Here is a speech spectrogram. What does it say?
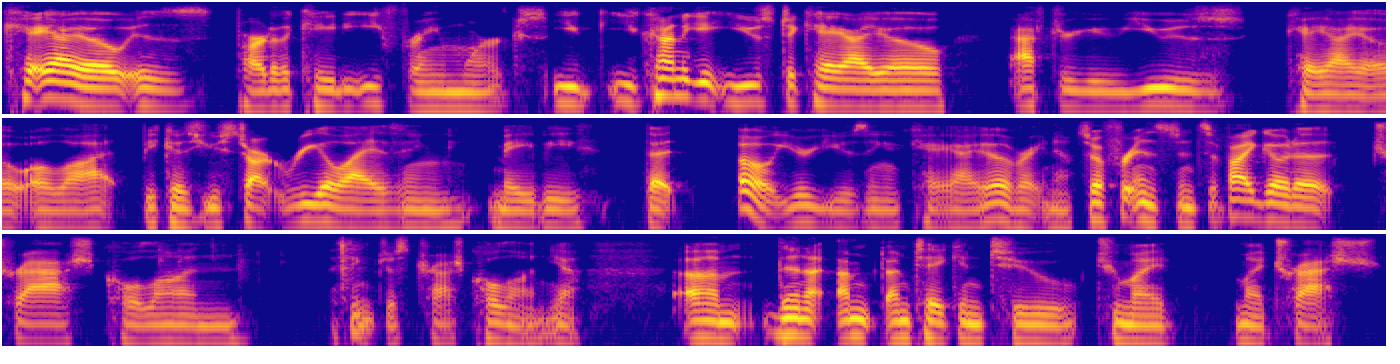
KIO is part of the KDE frameworks. You you kind of get used to KIO after you use KIO a lot because you start realizing maybe oh, you're using a KIO right now. So for instance, if I go to trash colon, I think just trash colon, yeah, um, then I'm I'm taken to to my my trash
